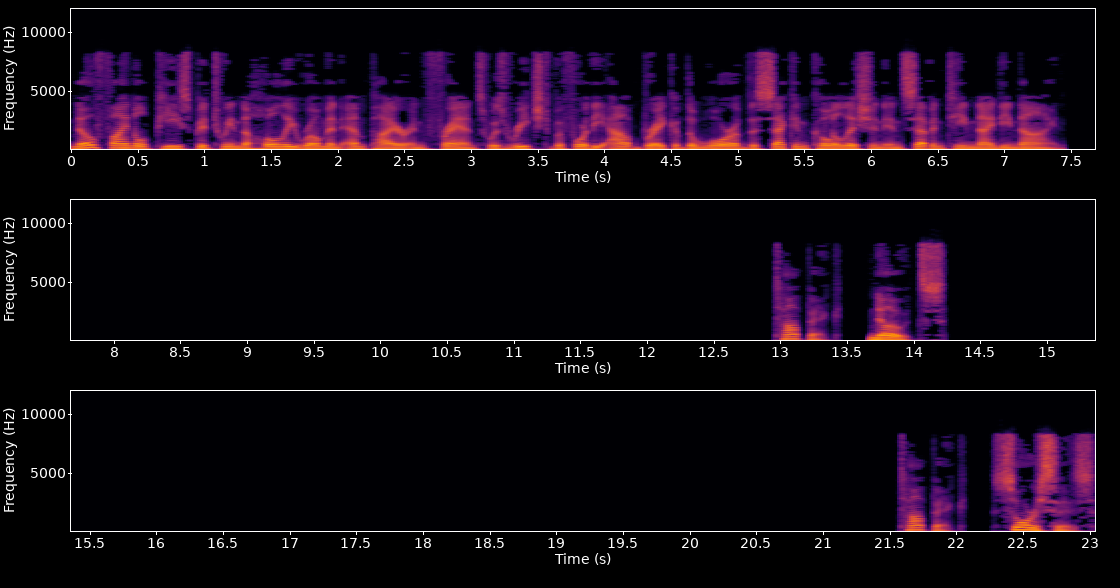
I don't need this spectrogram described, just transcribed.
No final peace between the Holy Roman Empire and France was reached before the outbreak of the War of the Second Coalition in 1799. Notes Sources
